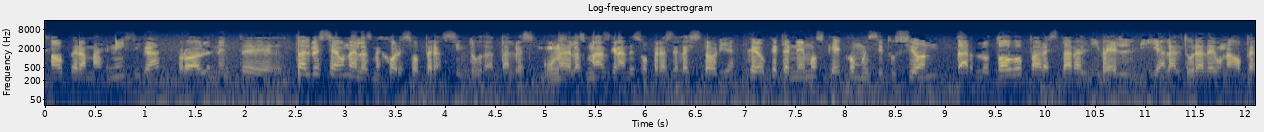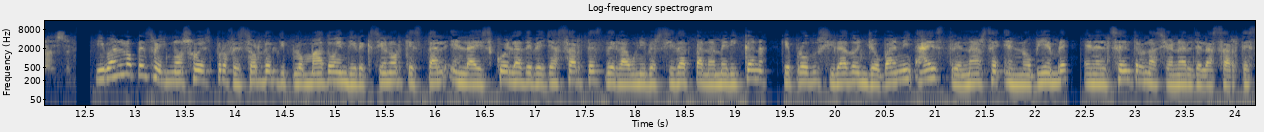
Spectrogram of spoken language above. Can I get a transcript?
una ópera magnífica, probablemente tal vez sea una de las mejores óperas, sin duda, tal vez una de las más grandes óperas de la historia. Creo que tenemos que como institución darlo todo para estar al nivel y a la altura de una ópera de ese Iván López Reynoso es profesor del diplomado en dirección orquestal en la Escuela de Bellas Artes de la Universidad Panamericana, que producirá Don Giovanni a estrenarse en noviembre en el Centro Nacional de las Artes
